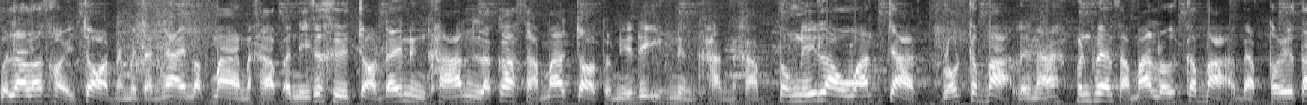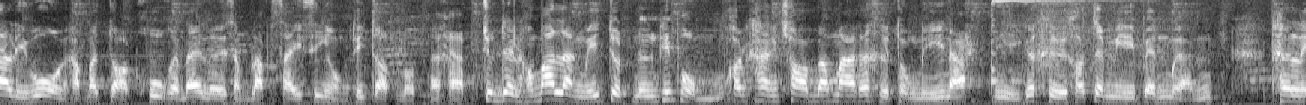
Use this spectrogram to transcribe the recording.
เวลาเราถอยจอดเนี่ยมันจะง่ายมากๆนะครับอันนี้ก็คือจอดได้หนึ่งคัน แล้วก็สามารถจอดตรงนี้ได้อีกหนึ่งคันนะครับตรงนี้เราวัดจากรถกระบะเลยนะเพื่อนๆสามารถรถกระบะแบบ Toyota r e v o ครับมาจอดคู่กันได้เลยสำหรับไซซิ่งของที่จอดรถนะครับจุดเด่นของบ้านหลังนี้จุดหนึ่งที่ผมค่อนข้างชอบมากๆก็คือตรงนี้นะนี่ก็คือเขาจะมีเป็นเหมือนเทเล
